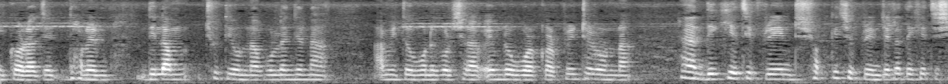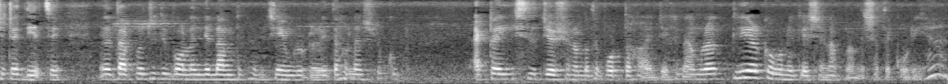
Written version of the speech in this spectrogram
ই করা যে, ধরেন, দিলাম, ছুটি ওড়না বললেন যে, না, আমি তো মনে করছিলাম এমব্রো ওয়ার্কার প্রিন্টের ওড়না হ্যাঁ দেখিয়েছি প্রিন্ট সব কিছু প্রিন্ট যেটা দেখেছি সেটা দিয়েছে। তারপর যদি বলেন যে, না, আমি তো ভেবেছি এমব্রয়ডারি তাহলে আসলে খুব একটা এই সিচুয়েশনের মধ্যে পড়তে হয়, যেখানে আমরা ক্লিয়ার কমিউনিকেশন আপনাদের সাথে করি হ্যাঁ?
